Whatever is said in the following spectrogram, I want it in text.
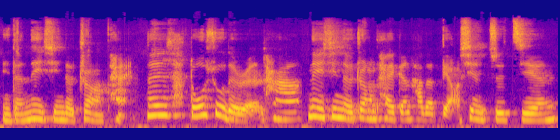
你的内心的状态。但是多数的人，他内心的状态跟他的表现之间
